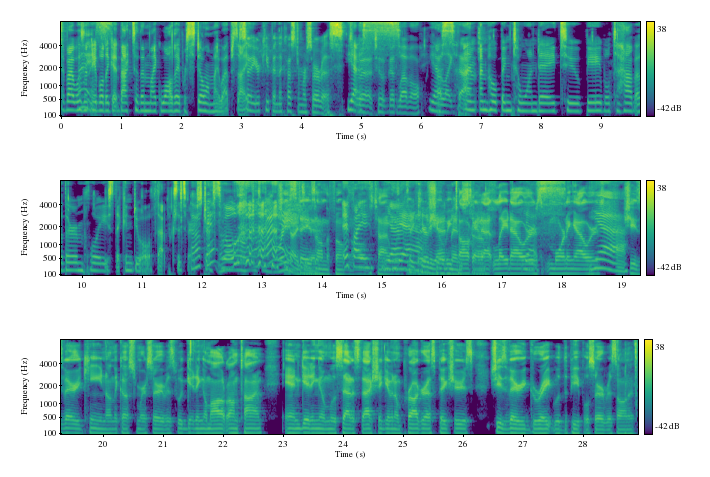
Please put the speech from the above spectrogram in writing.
if I wasn't Nice. able to get back to them like while they were still on my website. so you're keeping the customer service Yes. to, a, to a good level. Yes, I like that. I'm, I'm hoping to one day to be able to have other employees that can do all of that because it's very Okay. stressful. Great She stays on the phone If all I- the time. yeah. Yeah. Take care of the She'll be talking stuff. at late hours, Yes. morning hours. Yeah. She's very keen on the customer service with getting them out on time and getting them with satisfaction, giving them progress pictures. She's very great with the people service on it.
